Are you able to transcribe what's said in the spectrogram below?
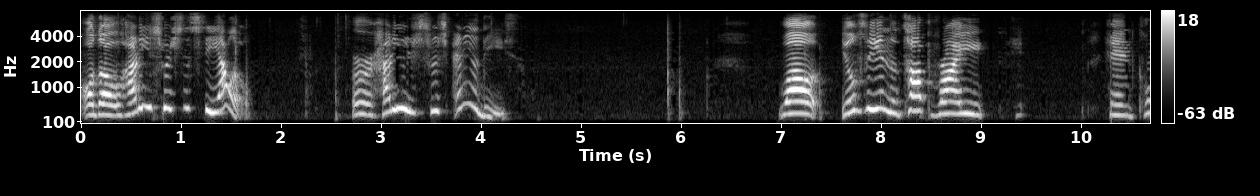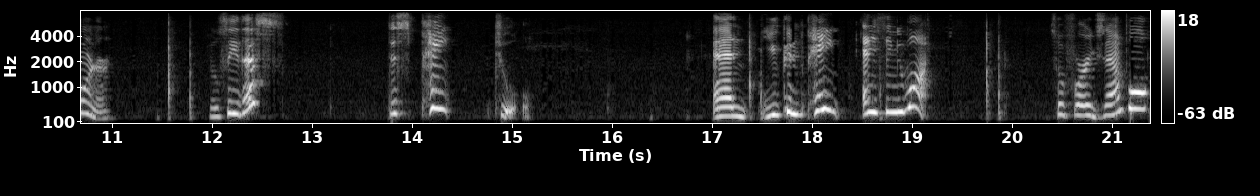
Although, how do you switch this to yellow? Or how do you switch any of these? Well, you'll see in the top right hand corner, you'll see this, this paint tool. And you can paint anything you want. So for example,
